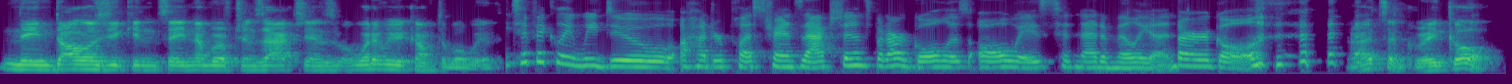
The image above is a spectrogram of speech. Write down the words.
name dollars you can say number of transactions whatever you're comfortable with. Typically we do 100 plus transactions but our goal is always to net a million. Our goal. That's a great goal.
